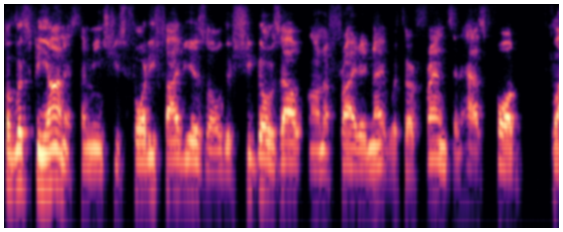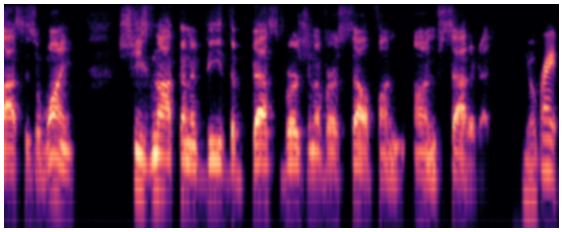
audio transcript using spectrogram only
but let's be honest. I mean, she's 45 years old. If she goes out on a Friday night with her friends and has four glasses of wine, she's not going to be the best version of herself on on Saturday. Yep. Right.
